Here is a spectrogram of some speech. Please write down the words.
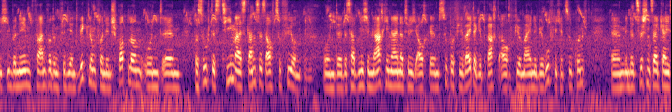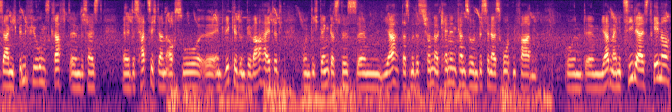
ich übernehme Verantwortung für die Entwicklung von den Sportlern und versuche das Team als Ganzes auch zu führen. Mhm. Und äh, das hat mich im Nachhinein natürlich auch super viel weitergebracht, auch für meine berufliche Zukunft. Ähm, in der Zwischenzeit kann ich sagen, ich bin Führungskraft. Ähm, das heißt, äh, das hat sich dann auch so äh, entwickelt und bewahrheitet. Und ich denke, dass, das, ähm, ja, dass man das schon erkennen kann, so ein bisschen als roten Faden. Und ja, meine Ziele als Trainer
